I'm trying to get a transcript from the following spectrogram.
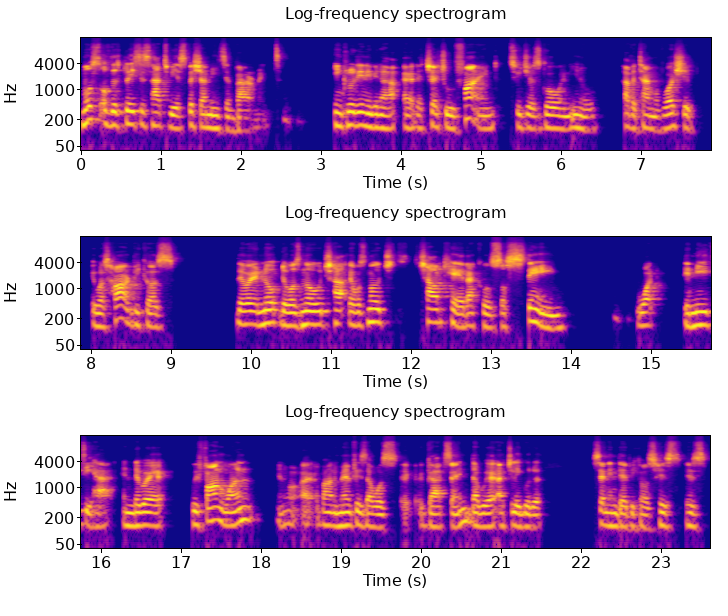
most of those places had to be a special needs environment, including even a, a church we find to just go and you know have a time of worship. It was hard because there were no there was no child there was no ch- child care that could sustain what the needs he had. And there were we found one you know about in memphis that was a godsend that we were actually able to send him there because his his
